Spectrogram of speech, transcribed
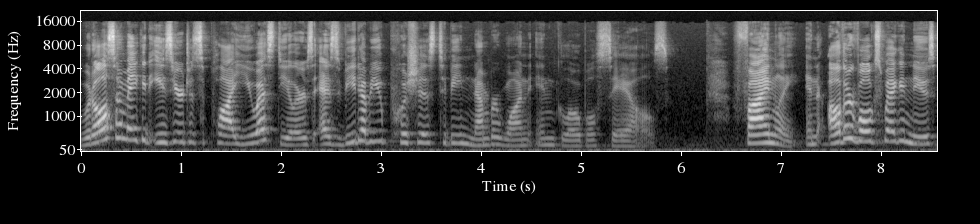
Would also make it easier to supply US dealers as VW pushes to be number one in global sales. Finally, in other Volkswagen news,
